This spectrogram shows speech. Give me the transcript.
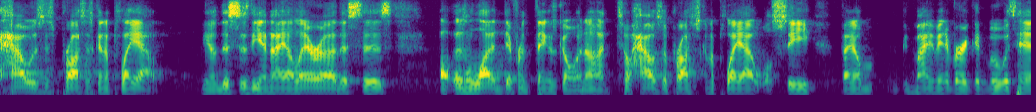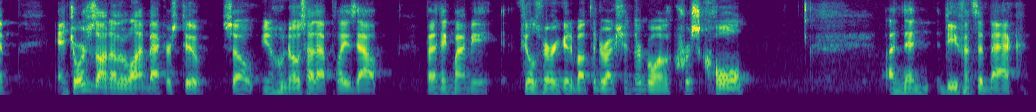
how is this process going to play out? You know, this is the NIL era. This is uh, there's a lot of different things going on. So how is the process going to play out? We'll see. But I know Miami made a very good move with him, and Georgia's on other linebackers too. So you know, who knows how that plays out? But I think Miami feels very good about the direction they're going with Chris Cole. And then defensive back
